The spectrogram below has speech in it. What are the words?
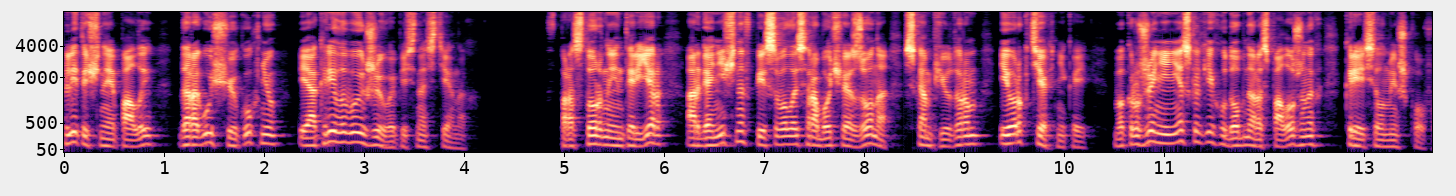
плиточные полы, дорогущую кухню и акриловую живопись на стенах. В просторный интерьер органично вписывалась рабочая зона с компьютером и оргтехникой в окружении нескольких удобно расположенных кресел-мешков.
